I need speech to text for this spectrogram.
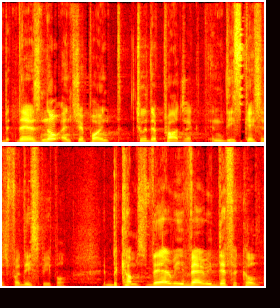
But there's no entry point to the project in these cases for these people. It becomes very, very difficult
